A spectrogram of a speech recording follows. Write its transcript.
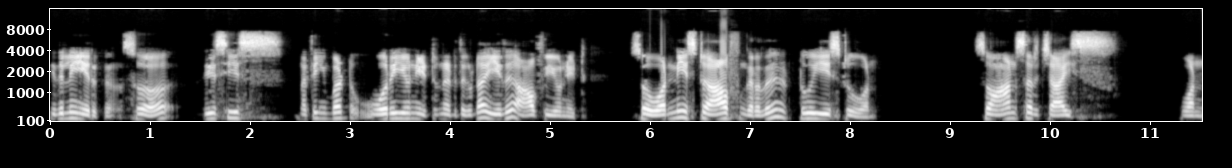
இதுலேயும் இருக்கு. So this is nothing but ஒரு யூனிட்னு எடுத்துக்கிட்டா இது half unit so one is to ஆஃப்ங்கிறது two is to one so answer choice one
